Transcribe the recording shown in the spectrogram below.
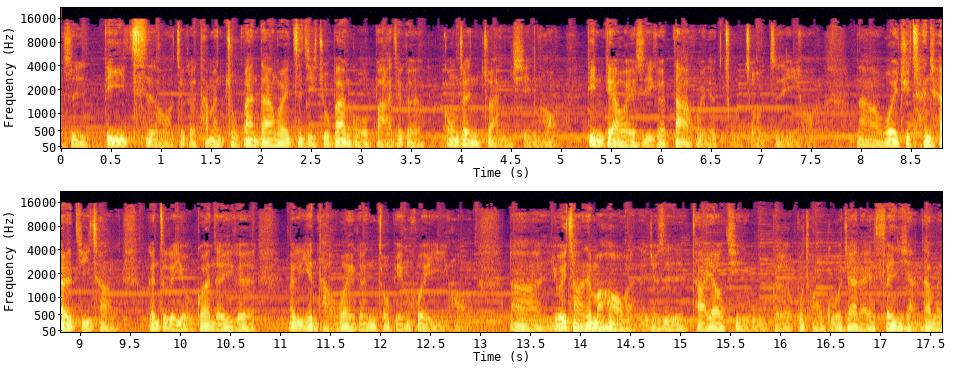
是第一次哦，这个他们主办单位自己主办国把这个公正转型哈定调为是一个大会的主轴之一哈。那我也去参加了几场跟这个有关的一个那个研讨会跟周边会议哈。那有一场就蛮好玩的，就是他邀请五个不同国家来分享他们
